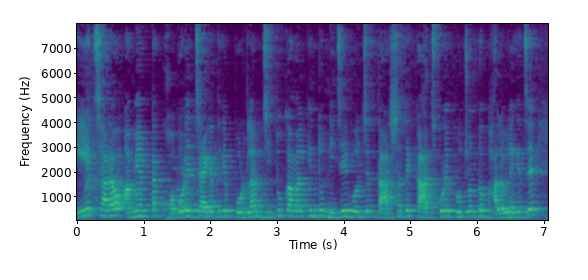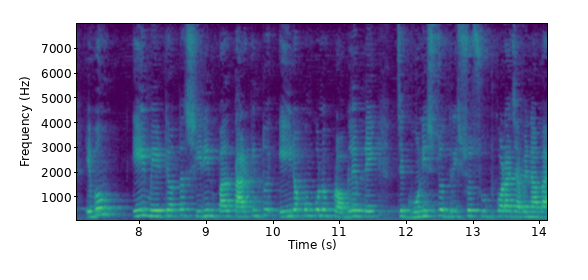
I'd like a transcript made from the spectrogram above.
এছাড়াও আমি একটা খবরের জায়গা থেকে পড়লাম জিতু কামাল কিন্তু নিজেই বলছেন তার সাথে কাজ করে প্রচণ্ড ভালো লেগেছে এবং এই মেয়েটি অর্থাৎ শিরিন পাল, তার কিন্তু এই রকম কোনো প্রবলেম নেই যে ঘনিষ্ঠ দৃশ্য শ্যুট করা যাবে না বা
